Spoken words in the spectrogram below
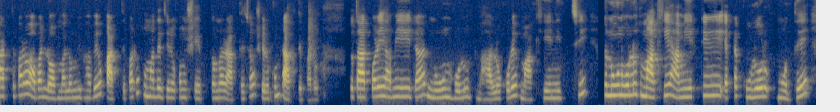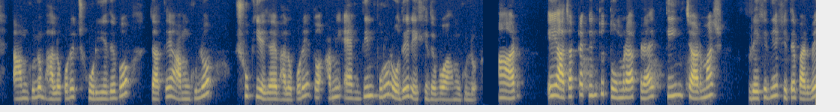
কাটতে পারো, আবার লম্বা লম্বি ভাবেও কাটতে পারো। তোমাদের যেরকম শেপ তোমরা রাখতে চাও, সেরকম রাখতে পারো। তো তারপরেই আমি এটা নুন, হলুদ ভালো করে মাখিয়ে নিচ্ছি। তো নুন, হলুদ মাখিয়ে আমি একটি, একটা কুলোর মধ্যে আমগুলো ভালো করে ছড়িয়ে দেব যাতে আমগুলো শুকিয়ে যায় ভালো করে। তো আমি একদিন পুরো রোদে রেখে দেবো আমগুলো। আর এই আচারটা কিন্তু তোমরা প্রায় তিন, চার মাস রেখে দিয়ে খেতে পারবে।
